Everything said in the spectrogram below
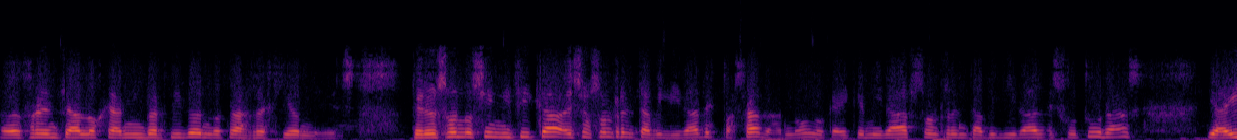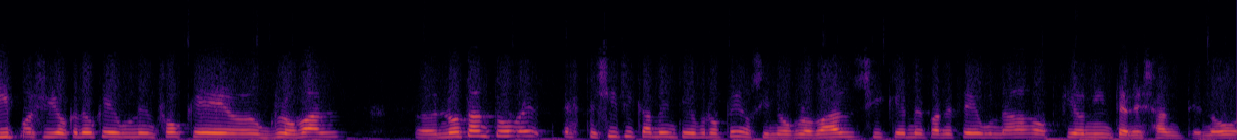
eh, frente a los que han invertido en otras regiones. Pero eso no significa, eso son rentabilidades pasadas, ¿no? Lo que hay que mirar son rentabilidades futuras y ahí pues yo creo que un enfoque eh, global, no tanto específicamente europeo, sino global, sí que me parece una opción interesante, ¿no?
